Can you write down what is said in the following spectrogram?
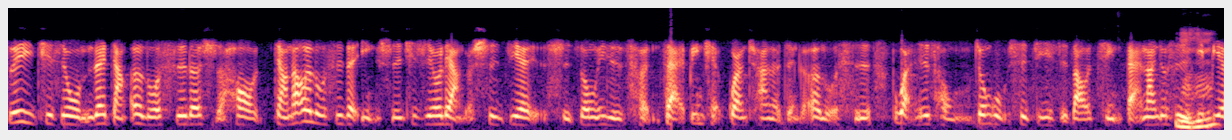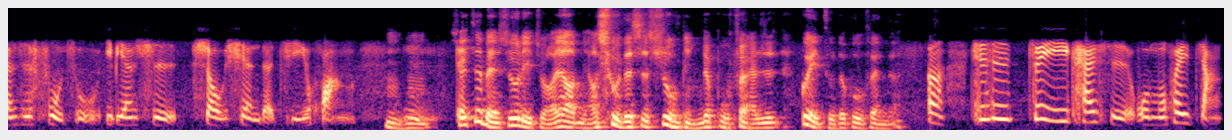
所以其实我们在讲俄罗斯的时候，讲到俄罗斯的饮食，其实有两个世界始终一直存在，并且贯穿了整个俄罗斯，不管是从中古世纪一直到近代，那就是一边是富足，嗯、一边是受限的饥荒。嗯嗯，所以这本书里主要要描述的是庶民的部分，还是贵族的部分呢？嗯，其实最一开始我们会讲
